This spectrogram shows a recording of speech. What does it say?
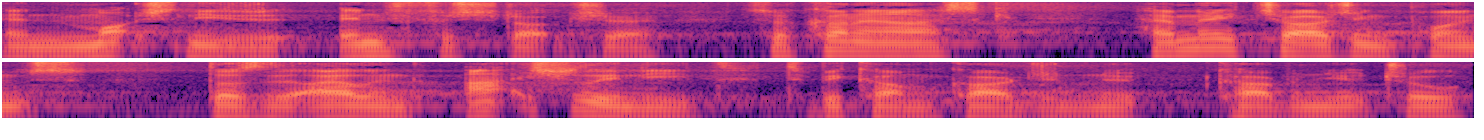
in much needed infrastructure. So can I ask, how many charging points does the island actually need to become carbon, carbon neutral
